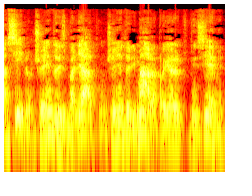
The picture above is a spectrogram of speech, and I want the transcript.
Ma sì, non c'è niente di sbagliato, non c'è niente di male a pregare tutti insieme.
